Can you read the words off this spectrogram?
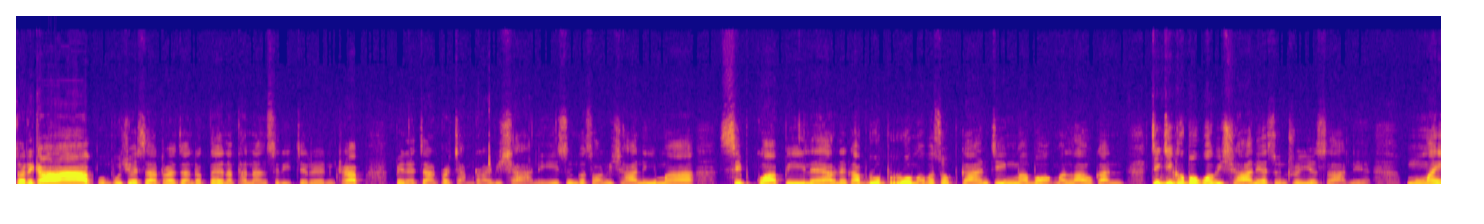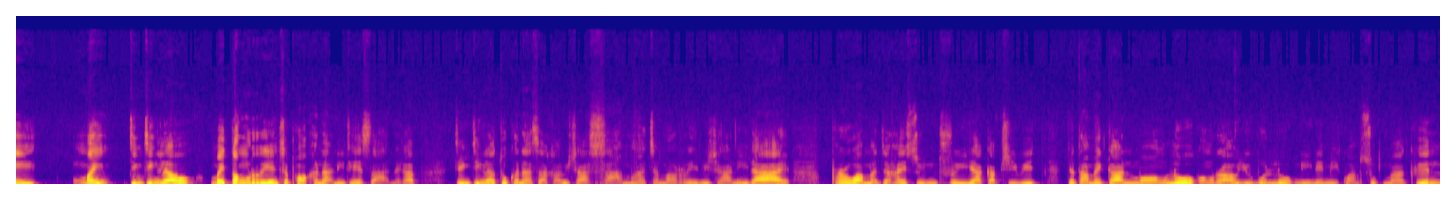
สวัสดีครับ ผมผู้ช่วยศาสตราจารย์ดรนัทนันสิริเจริญครับ เป็นอาจารย์ประจำรายวิชานี้ ซึ่งก็สอนวิชานี้มา 10 กว่าปีแล้วนะครับ รวบรวมเอาประสบการณ์จริงมาบอกมาเล่ากัน จริง ๆ เขาบอกว่าวิชาเนี่ยสุนทรียศาสตร์เนี่ยไม่ไม่จริง ๆ แล้วไม่ต้องเรียนเฉพาะคณะนิเทศศาสตร์นะครับ จริง ๆ แล้วทุกคณะสาขาวิชาสามารถจะมาเรียนวิชานี้ได้ เพราะว่ามันจะให้สุนทรียะกับชีวิต จะทำให้การมองโลกของเราอยู่บนโลกนี้ได้มีความสุขมากขึ้น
